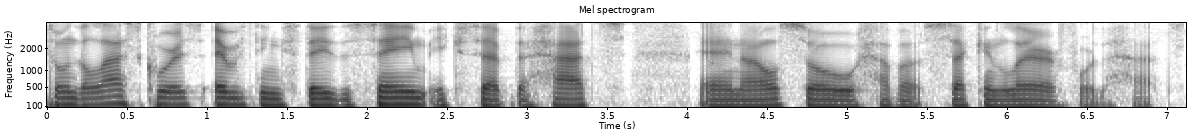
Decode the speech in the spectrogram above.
So in the last chorus everything stays the same except the hats and I also have a second layer for the hats.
